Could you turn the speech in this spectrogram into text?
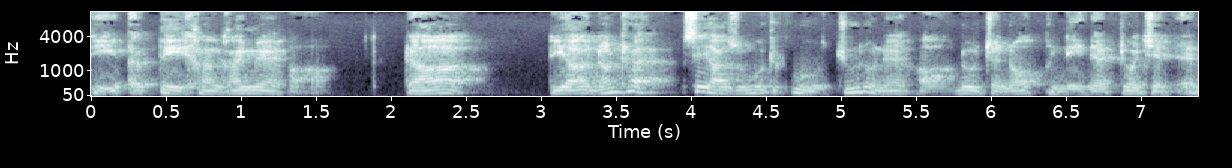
ဒီအသေးခံခိုင်းမဲ့ဟာဒါ ဒီဟာနောက်ထပ်စစ်ရာဇဝမှုတစ်ခုကိုကျူးလွန်တဲ့ဟာလို့ကျွန်တော်အနေနဲ့ပြောချင်တယ်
